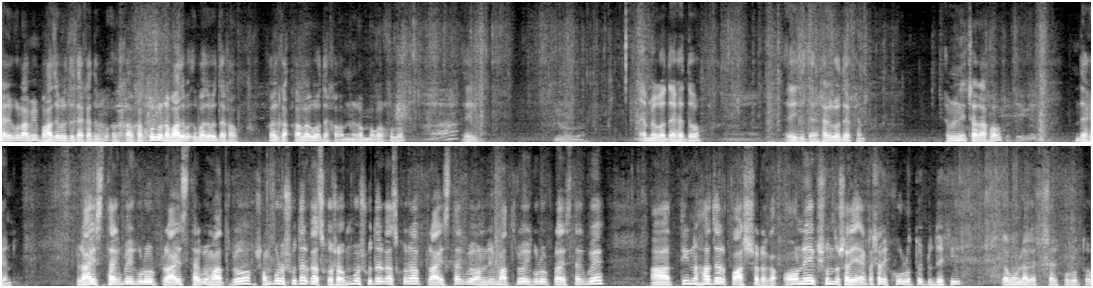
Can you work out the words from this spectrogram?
শাড়িগুলো আমি ভাজে ভাজে দেখা দেবো খুলো না, ভাজে ভাজে দেখাও। কালারগুলো দেখাও। আপনার মগর খুলো। এই। এমনি দেখা দাও। এই যে দেখেন দেখেন। এমনি নিচে রাখো। দেখেন প্রাইস থাকবে, এগুলোর প্রাইস থাকবে মাত্র, সম্পূর্ণ সুতার কাজ করা, সম্পূর্ণ সুতার কাজ করা প্রাইস থাকবে অনলি মাত্র, এগুলোর প্রাইস থাকবে তিন হাজার পাঁচশো টাকা। অনেক সুন্দর শাড়ি। একটা শাড়ি খুলো তো, একটু দেখি কেমন লাগে শাড়ি খুলো তো।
